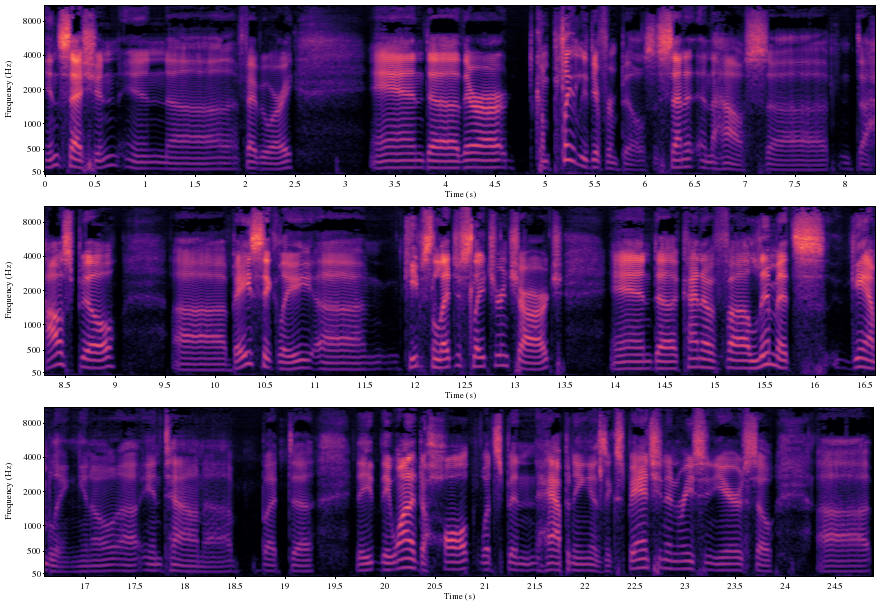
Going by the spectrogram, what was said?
in session in uh, February. And uh, there are completely different bills the Senate and the House. Uh, the House bill uh, basically uh, keeps the legislature in charge and uh, kind of uh, limits gambling, you know, uh, in town. Uh, but uh, they they wanted to halt what's been happening as expansion in recent years. So uh,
